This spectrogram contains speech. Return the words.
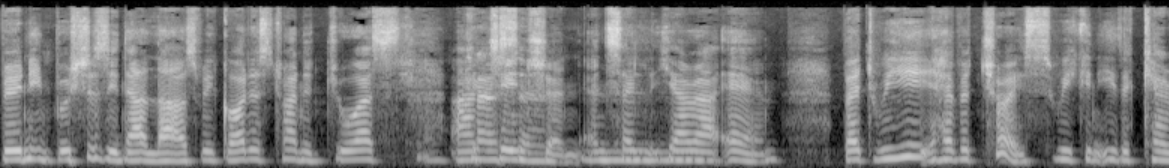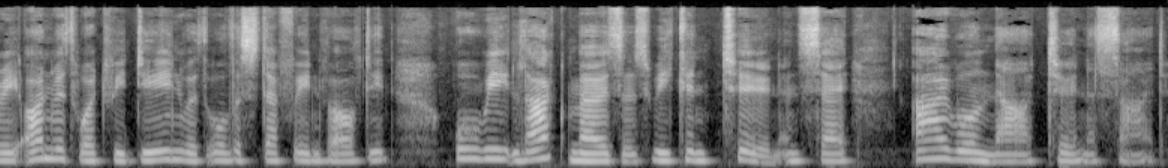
burning bushes in our lives where God is trying to draw us our Closer. attention and say, mm. Here I am. But we have a choice. We can either carry on with what we're doing, with all the stuff we're involved in, or we, like Moses, we can turn and say, I will now turn aside.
